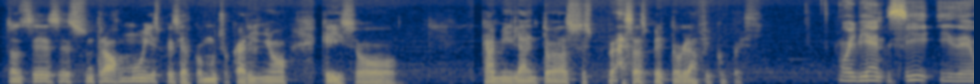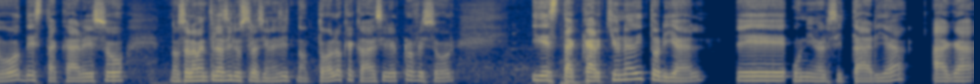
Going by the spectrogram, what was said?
Entonces es un trabajo muy especial, con mucho cariño que hizo Camila en todo su aspecto gráfico, pues. Muy bien, sí, y debo destacar eso, no solamente las ilustraciones, sino todo lo que acaba de decir el profesor, y destacar que una editorial eh, universitaria haga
